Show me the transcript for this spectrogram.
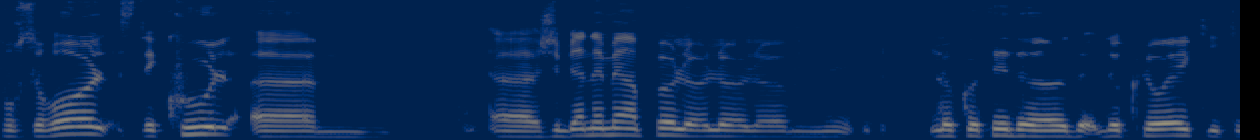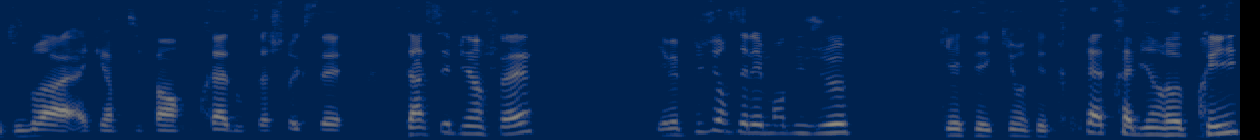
pour ce rôle. C'était cool. Euh, euh, J'ai bien aimé un peu le, le, le, le côté de, de, de Chloé qui, qui est toujours avec un petit pas en retrait. Donc, ça, je trouve que c'est assez bien fait. Il y avait plusieurs éléments du jeu qui, étaient, qui ont été très très bien repris.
